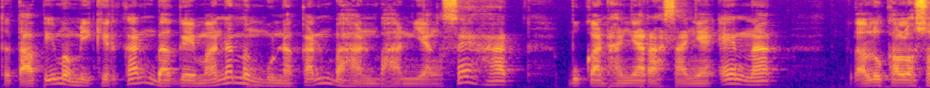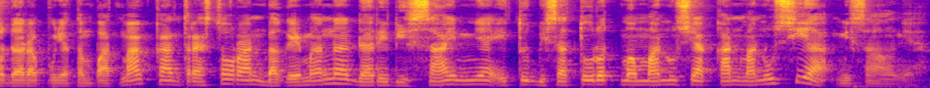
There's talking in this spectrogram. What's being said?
tetapi memikirkan bagaimana menggunakan bahan-bahan yang sehat, bukan hanya rasanya enak. Lalu kalau saudara punya tempat makan, restoran, bagaimana dari desainnya itu bisa turut memanusiakan manusia misalnya.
